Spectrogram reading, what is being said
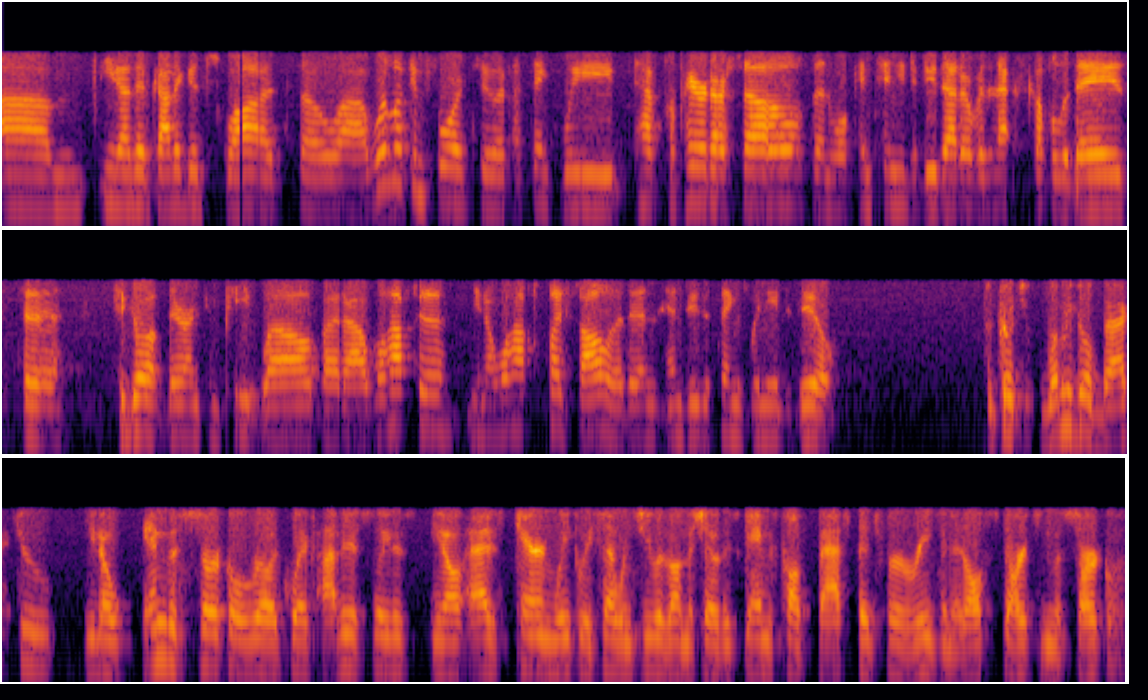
um, you know they've got a good squad, so uh, we're looking forward to it. I think we have prepared ourselves, and we'll continue to do that over the next couple of days to to go up there and compete well. But uh, we'll have to you know we'll have to play solid and and do the things we need to do. So, coach, let me go back to you know, in the circle really quick. Obviously, this, you know, as Karen Weekly said when she was on the show, this game is called fast pitch for a reason. It all starts in the circle.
